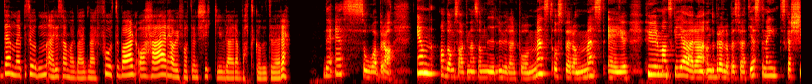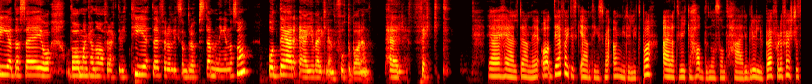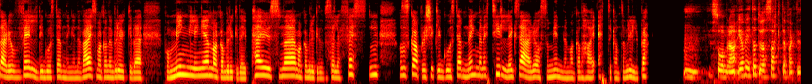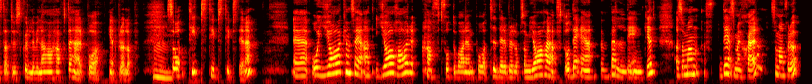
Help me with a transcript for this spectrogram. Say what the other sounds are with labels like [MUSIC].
Denne episoden er i samarbeid med Fotobarn, og her har vi fått en skikkelig bra rabattkode til dere. Det er så bra. En av de sakene som ni lurer på mest og spør om mest er jo hvordan man skal gjøre under bryllupet for at gjestene ikke skal kjede seg, og hva man kan ha for aktiviteter for å liksom dra opp stemningen og sånn. Og der er jo verkligen fotobaren perfekt. Jeg er helt enig, og det er faktisk en ting som jeg angrer litt på, er at vi ikke hadde noe sånt her i bryllupet. For det første så er det jo veldig god stemning underveis, man kan jo bruke det på minglingen, man kan bruke det i pausene, man kan bruke det på selve festen, og så skaper det skikkelig god stemning, men i tillegg så er det jo også minner man kan ha i etterkant av bryllupet. Mm, så bra. Jeg vet at du har sagt det faktisk, at du skulle ville ha haft det her på et bryllup. Mm. Så tips, tips, tips det. Eh, och jag kan säga att jag har haft fotobaren på tidigare bröllop som jag har haft och det är väldigt enkelt. Alltså man, det är som en skärm som man får upp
